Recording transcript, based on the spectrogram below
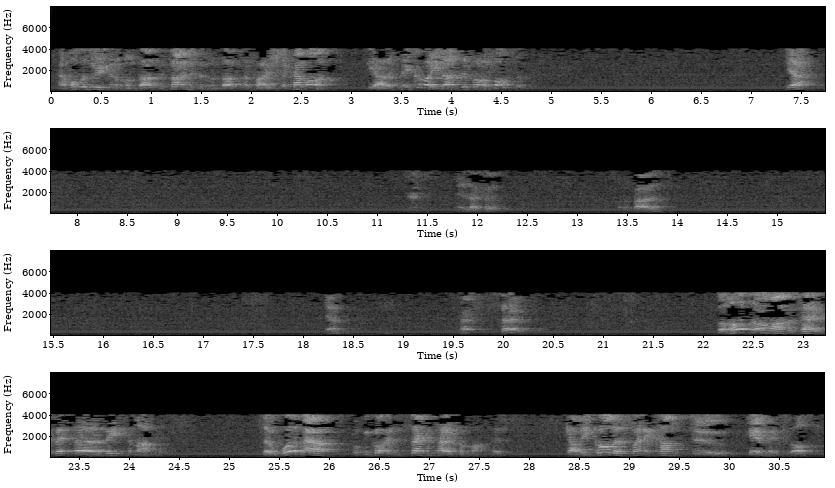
And what was the reason of Munbar? The time is the Munbar, and the Farish come on. The Aleph Mikra, he learns it from Apostle. Yeah? Is that good? What about it? Yeah? Right, so, the whole Omar start with Perek uh, based on Marcus. So what about what we got in the second Perek of Marcus? Gabi Golos when it comes to Ir Mitzvot.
